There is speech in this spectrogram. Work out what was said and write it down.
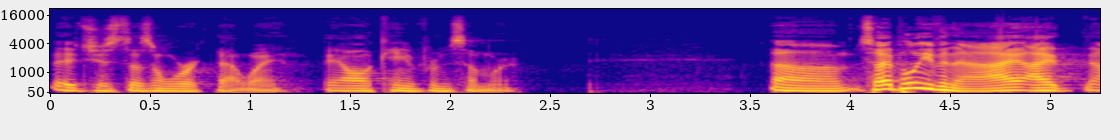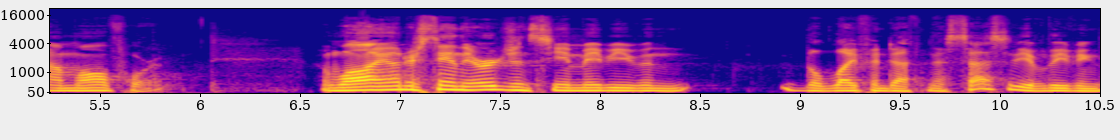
It just doesn't work that way. They all came from somewhere. Um, so I believe in that. I, I I'm all for it. And while I understand the urgency and maybe even the life and death necessity of leaving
